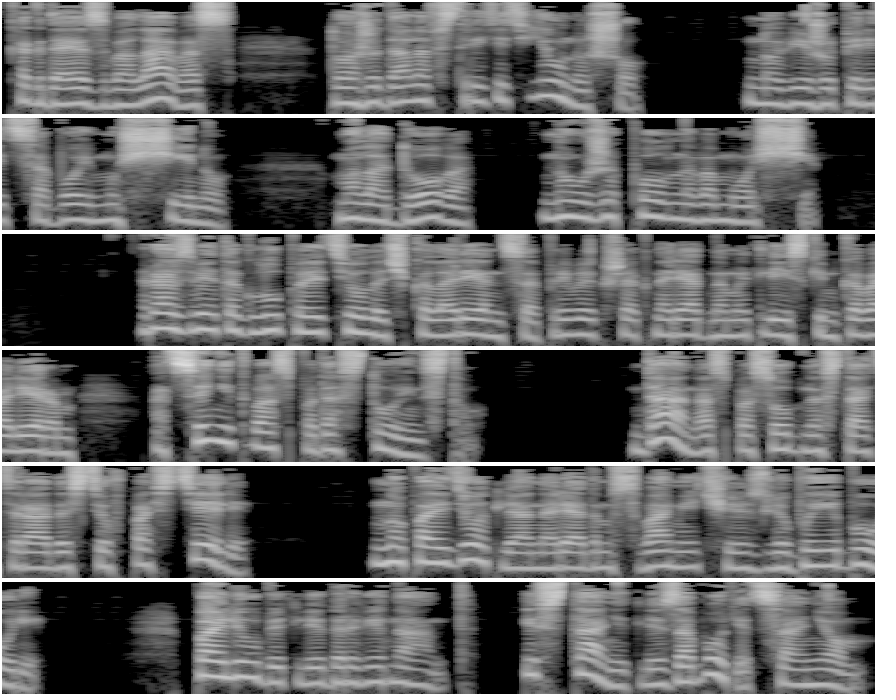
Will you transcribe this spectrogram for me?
Когда я звала вас, то ожидала встретить юношу, но вижу перед собой мужчину, молодого, но уже полного мощи. Разве эта глупая тёлочка Лоренца, привыкшая к нарядным итлийским кавалерам, оценит вас по достоинству? Да, она способна стать радостью в постели, но пойдет ли она рядом с вами через любые бури? Полюбит ли Дарвинант и станет ли заботиться о нем?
